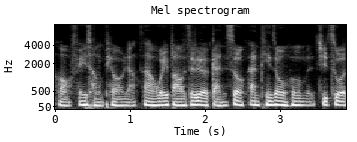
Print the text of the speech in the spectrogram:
哦，非常漂亮。那我也把我这个感受和听众朋友们去做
